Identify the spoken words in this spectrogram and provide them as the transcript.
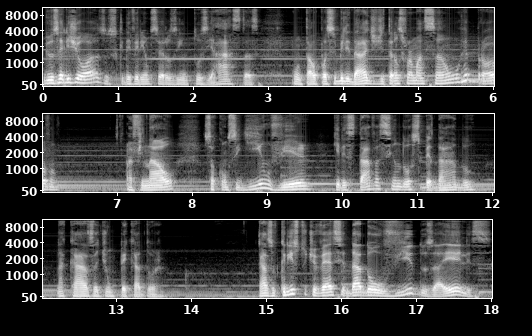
E os religiosos, que deveriam ser os entusiastas com tal possibilidade de transformação, o reprovam. Afinal, só conseguiam ver que ele estava sendo hospedado na casa de um pecador. Caso Cristo tivesse dado ouvidos a eles,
